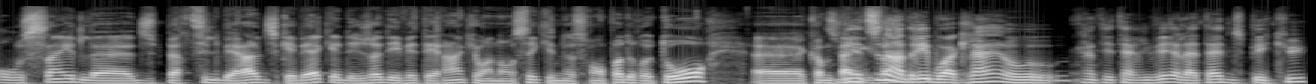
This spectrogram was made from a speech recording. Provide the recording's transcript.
au sein de la- du Parti libéral du Québec. Il y a déjà des vétérans qui ont annoncé qu'ils ne seront pas de retour. comme Tu par viens-tu exemple... d'André Au- quand il est arrivé à la tête du PQ?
